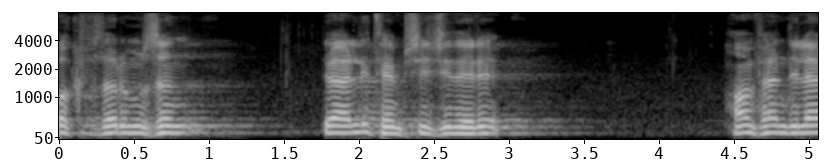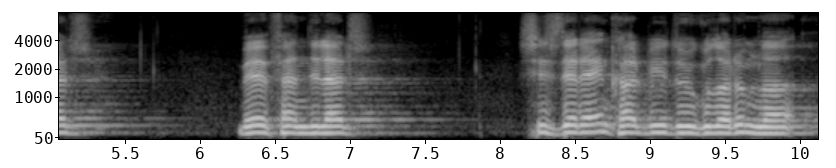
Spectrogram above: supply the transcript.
vakıflarımızın değerli temsilcileri, hanımefendiler, beyefendiler, sizlere en kalbi duygularımla,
